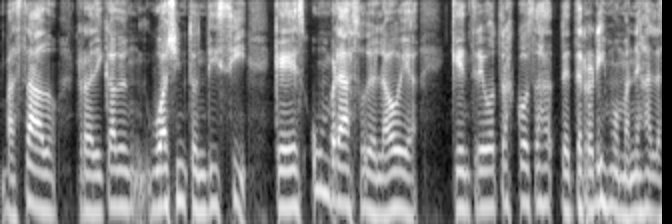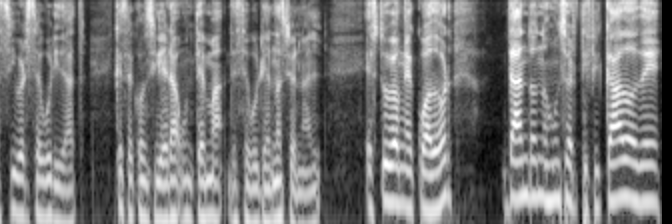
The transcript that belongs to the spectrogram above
basado, radicado en Washington, D.C., que es un brazo de la OEA que entre otras cosas de terrorismo maneja la ciberseguridad, que se considera un tema de seguridad nacional. Estuvo en Ecuador dándonos un certificado de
